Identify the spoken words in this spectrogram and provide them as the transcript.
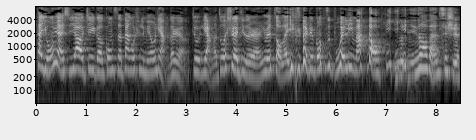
他永远需要这个公司的办公室里面有两个人，就两个做设计的人，因为走了一个，这公司不会立马倒闭。你老板其实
